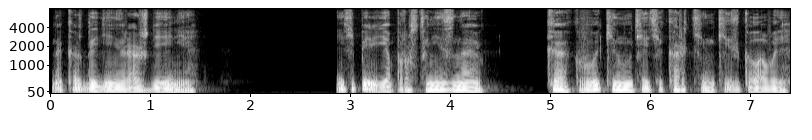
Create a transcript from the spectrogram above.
на каждый день рождения. И теперь я просто не знаю, как выкинуть эти картинки из головы.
